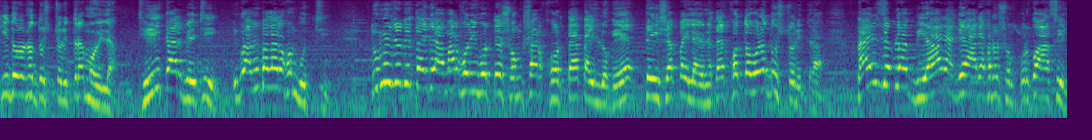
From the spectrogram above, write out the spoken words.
কি ধরনের দুশ্চরিত্রা মহিলা। ঠিক আর বেটি এগুলো আমি পালা রকম বুঝছি। তুমি যদি তাইরে আমার পরিবর্তে সংসার করতা তাইর লোকে, তে হিসাব পাইলাই না, তাই কত বড় দুশ্চরিত্রা। তাই যেগুলা বিয়ার আগে আর এখনও সম্পর্ক আছিল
